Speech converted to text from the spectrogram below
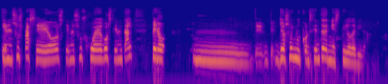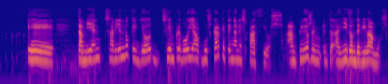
Tienen sus paseos, tienen sus juegos, tienen tal, pero mm, yo soy muy consciente de mi estilo de vida. Eh, también sabiendo que yo siempre voy a buscar que tengan espacios amplios allí donde vivamos,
